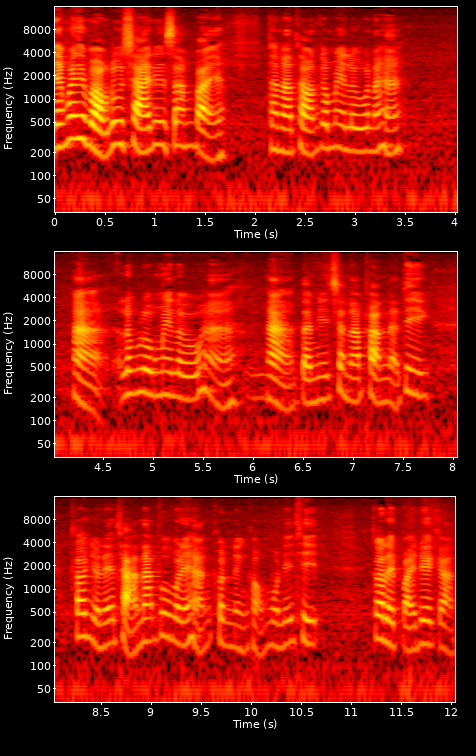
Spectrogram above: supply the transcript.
ยังไม่ได้บอกลูกชายด้วยซ้ำไปธนาธรก็ไม่รู้นะฮะ ฮะลูกๆไม่รู้ฮะฮะแต่มีชนะพันธ์น่ะที่เขาอยู่ในฐานะผู้บริหารคนหนึ่งของมูลนิธิก็เลยไปด้วยกัน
